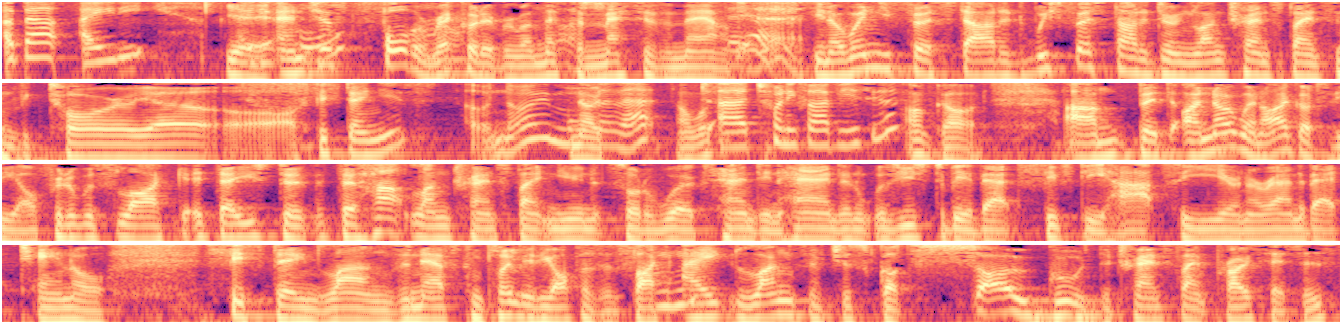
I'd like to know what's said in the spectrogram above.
About 80. Yeah, and just for the record, oh, everyone, that's a massive amount. That is. You know, when you first started, we first started doing lung transplants in Victoria oh, 15 years? Oh, no, more No. than that. Uh, 25 years ago. Oh God! Um, but I know when I got to the Alfred, it was like it, they used to the heart lung transplant unit sort of works hand in hand, and it was used to be about fifty hearts a year and around about ten or fifteen lungs, and now it's completely the opposite. It's like Mm-hmm. eight lungs have just got so good the transplant processes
